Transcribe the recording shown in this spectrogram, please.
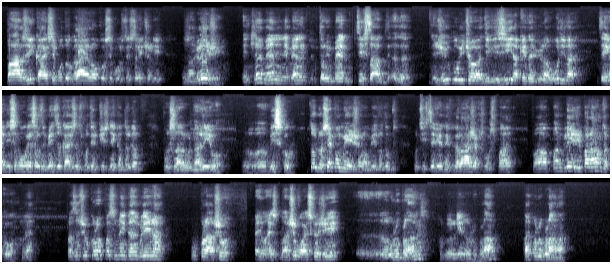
pazi, kaj se bo dogajalo, ko se boste srečali z Angleži. In tle meni, meni, torej meni, tista uh, Živkovičova divizija, ki naj bila v Udinah, tega nisem mogel razumeti, zakaj sem potem čist nekam drugam poslal na levo, v Visko. To je bilo vse pomešano, smo tam v tistih enih garažah smo spali, pa, pa Angleži pa ravno tako. Ne? Pa začel krok, pa sem enega Angleža vprašal, pa je vaša vojska že uh, v Ljubljani, pa je gledal v Ljubljani, pa je pa Ljubljana.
